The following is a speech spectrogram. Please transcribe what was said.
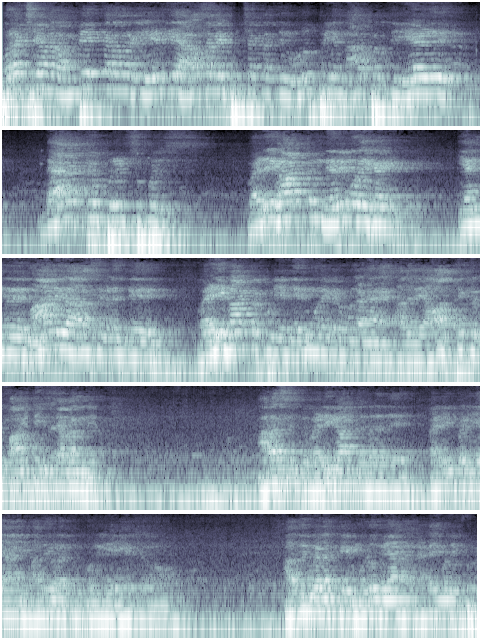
புரட்சியாளர் அம்பேத்கர் அவர்கள் எழுதிய அரசமைப்பு சட்டத்தின் உறுப்பு எண் நாற்பத்தி ஏழு டைரக்டிவ் பிரின்சிபிள்ஸ் வழிகாட்டும் நெறிமுறைகள் என்று மாநில அரசுகளுக்கு வழிகாட்டக்கூடிய நெறிமுறைகள் உள்ளன. அதில் ஆர்டிகிள் ஃபார்ட்டி செவன் அரசுக்கு வழிகாட்டுகிறது. படிப்படியாக மதுவிலக்கு கொள்கையை ஏற்றணும் மது விளக்கை முழுமையாக நடைமுறைப்படுத்தணும்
